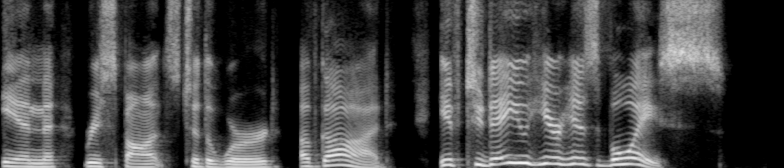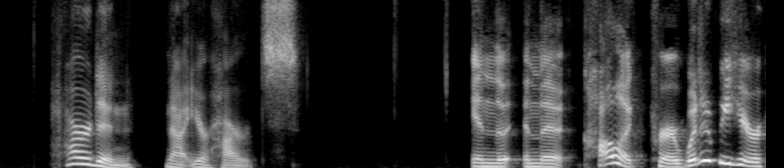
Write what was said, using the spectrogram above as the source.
in response to the word of God. If today you hear his voice, harden not your hearts. In the in the collect prayer, what did we hear?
